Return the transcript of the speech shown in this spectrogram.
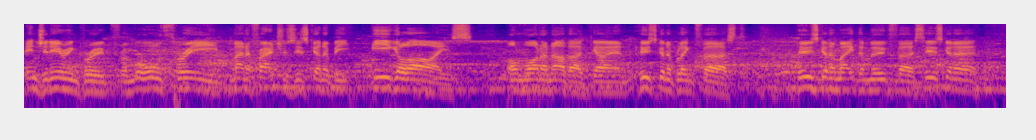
engineering group from all three manufacturers is going to be eagle eyes on one another, going, who's going to blink first? Who's going to make the move first? Who's going to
